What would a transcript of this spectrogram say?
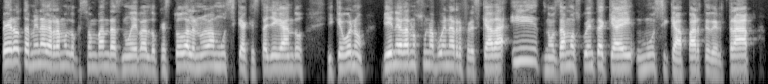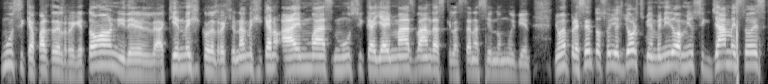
pero también agarramos lo que son bandas nuevas, lo que es toda la nueva música que está llegando y que bueno, viene a darnos una buena refrescada y nos damos cuenta que hay música aparte del trap, música aparte del reggaetón y del aquí en México del regional mexicano hay más música y hay más bandas que la están haciendo muy bien. Yo me presento, soy el George, bienvenido a Music Jam, esto es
